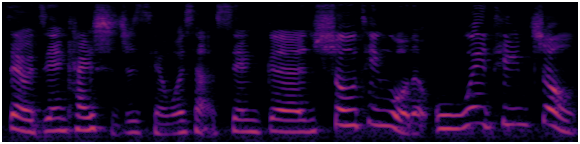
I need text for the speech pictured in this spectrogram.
在我今天开始之前，我想先跟收听我的五位听众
